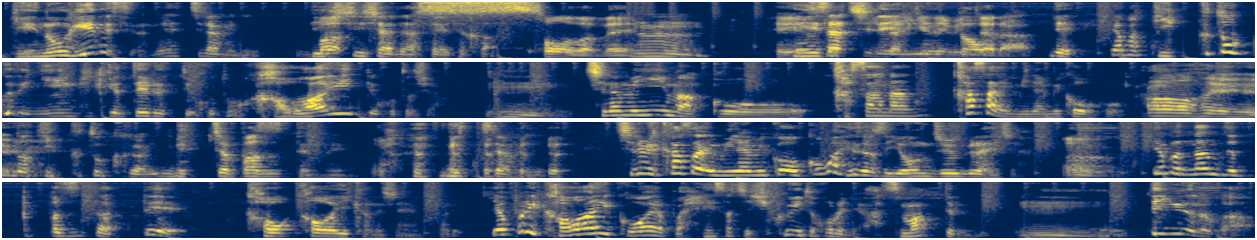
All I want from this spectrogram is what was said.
ゲノゲですよね、ちなみに。立志社であったりとか。そうだね。うん。偏差値で見たら。で、やっぱ TikTok で人気が出るっていうことは可愛いってことじゃん。うん。ちなみに今、こう、笠南、笠井南高校のはい。TikTok がめっちゃバズってんのよ。めっちゃに。ちなみに笠井南高校は偏差値40ぐらいじゃん。うん。やっぱなんでバズったって、顔可愛いからじゃん、やっぱり。やっぱり可愛い子はやっぱ偏差値低いところに集まってるうん。っていうのが、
